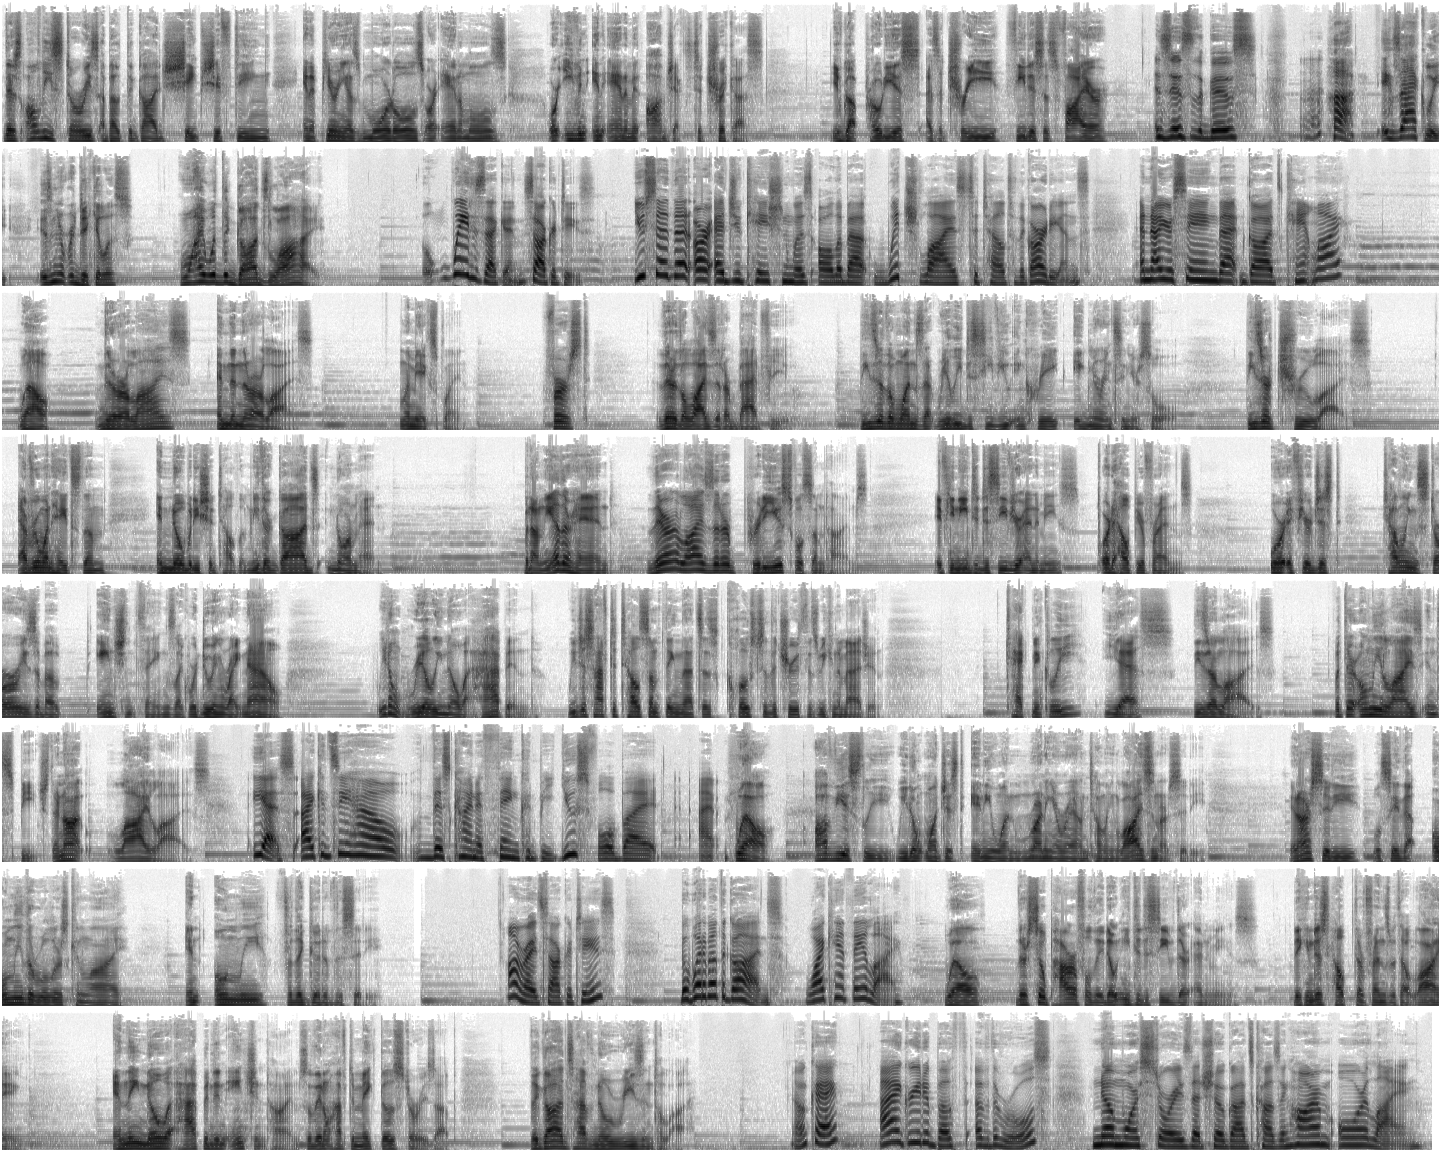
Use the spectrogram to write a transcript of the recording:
There's all these stories about the gods shapeshifting and appearing as mortals or animals, or even inanimate objects to trick us. You've got Proteus as a tree, Thetis as fire. Zeus the goose. ha! Exactly. Isn't it ridiculous? Why would the gods lie? Wait a second, Socrates. You said that our education was all about which lies to tell to the guardians, and now you're saying that gods can't lie? Well, there are lies, and then there are lies. Let me explain. First, there are the lies that are bad for you. These are the ones that really deceive you and create ignorance in your soul. These are true lies. Everyone hates them, and nobody should tell them, neither gods nor men. But on the other hand, there are lies that are pretty useful sometimes. If you need to deceive your enemies, or to help your friends, or if you're just telling stories about ancient things like we're doing right now, we don't really know what happened. We just have to tell something that's as close to the truth as we can imagine. Technically, yes, these are lies. But they're only lies in speech. They're not lie lies. Yes, I can see how this kind of thing could be useful, but I, Well, obviously, we don't want just anyone running around telling lies in our city. In our city, we'll say that only the rulers can lie, and only for the good of the city. all right, Socrates. But what about the gods? Why can't they lie? Well, they're so powerful they don't need to deceive their enemies. They can just help their friends without lying. And they know what happened in ancient times, so they don't have to make those stories up. The gods have no reason to lie. Okay, I agree to both of the rules. No more stories that show gods causing harm or lying.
